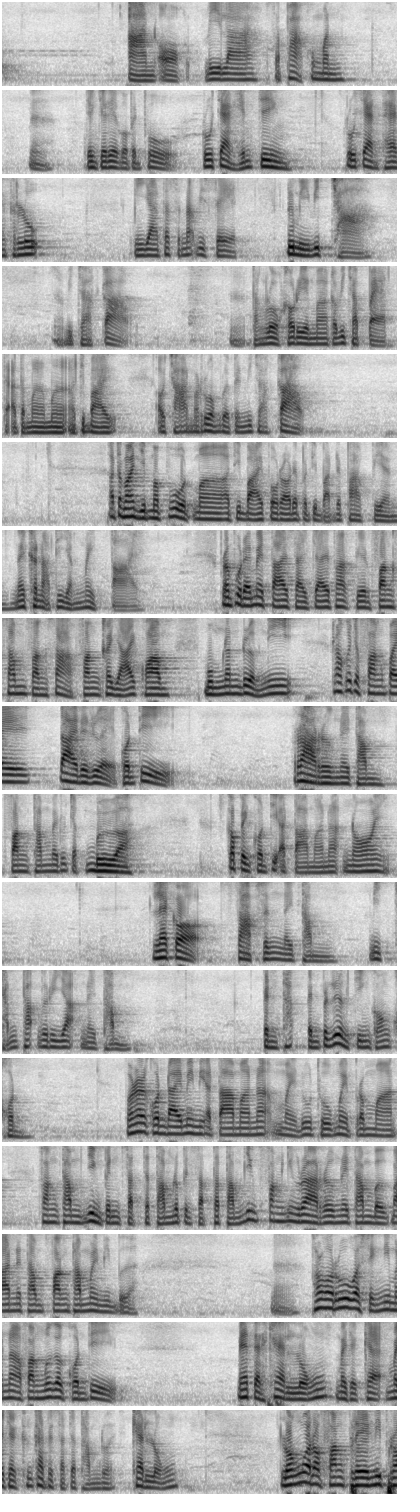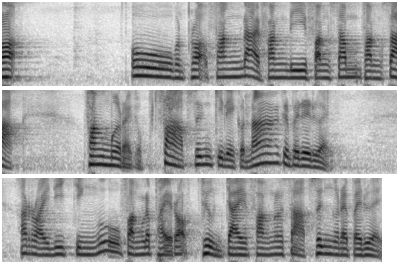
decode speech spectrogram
อ่านออกลีลาสภาพของมันนะจึงจะเรียกว่าเป็นผู้รู้แจ้งเห็นจริง รู้แจ้งแทงทะลุ มีญาณทัศนวิเศษ หรือมีวิชา วิชาเก้าทั้งโลกเขาเรียนมากับวิชาแปดแต่อาตมามาอธิบายเอาฌานมาร่วมด้วยเป็นวิชาเก้าอาตมาหยิบมาพูดมาอธิบายพวกเราได้ปฏิบัติได้ภาคเพียรในขณะที่ยังไม่ตาย พระผู้ใดไม่ตายใส่ใจภาคเพียรฟังซ้ำฟังซากฟังขยายความมุมนั้นเรื่องนี้ เราก็จะฟังไปได้เรื่อยๆคนที่ร่าเริงในธรรม ฟังธรรมไม่รู้จักเบื่อ ก็เป็นคนที่อัตตามานะน้อย และก็ทราบซึ้งในธรรม มีฉันทะวิริยะในธรรม เป็นเป็นเป็นเรื่องจริงของคน เพราะนั้นคนใดไม่มีอัตามานะไม่ดูถูกไม่ประมาท ฟังธรรมยิ่งเป็นสัจธรรมหรือเป็นสัทธรรม ยิ่งฟังยิ่งร่าเริงในธรรมเบิกบานในธรรมฟังธรรมไม่มีเบื่อนะเพราะว่ารู้ว่าสิ่งนี้มันน่าฟังเหมือนกับคนที่ แม้แต่แค่หลง ไม่ใช่แค่ไม่ใช่ขึ้นขั้นเป็นสัจธรรมด้วย แค่หลง หลงว่าเราฟังเพลงนี้เพราะ โอ้ มันเพราะฟังได้ฟังดี ฟังซ้ำฟังซาก ฟังเมื่อไรก็ทราบซึ่งกิเลสก็น้าขึ้นไปเรื่อยๆ อร่อยดีจริงโอ้ฟังแล้วไพเราะชื่นใจฟังแล้วทราบซึ่งอะไรไปเรื่อย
